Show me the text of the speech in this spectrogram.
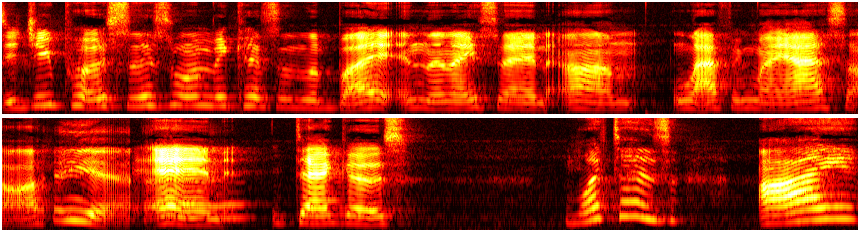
"Did you post this one because of the butt?" And then I said, um, laughing my ass off. yeah. And Dad goes, "What does I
